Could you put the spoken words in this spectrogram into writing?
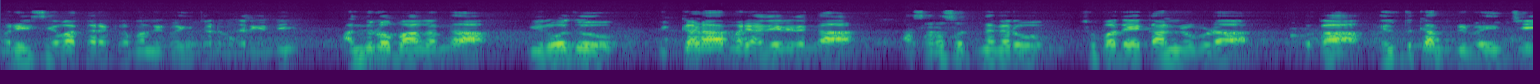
మరి సేవా కార్యక్రమాలు నిర్వహించడం జరిగింది. అందులో భాగంగా ఈరోజు ఇక్కడ మరి అదేవిధంగా ఆ సరస్వతి నగరు శుభోదయ కాలనీలో కూడా ఒక హెల్త్ క్యాంప్ నిర్వహించి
